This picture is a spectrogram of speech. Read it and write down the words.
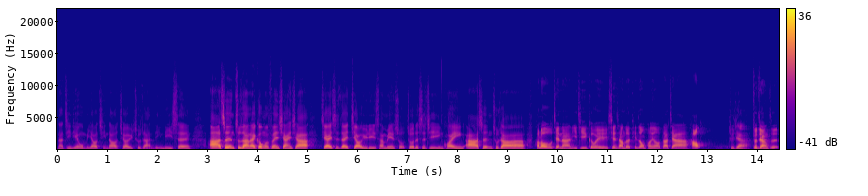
那今天我们邀请到教育处长林立生，阿生处长来跟我们分享一下嘉义市在教育力上面所做的事情。欢迎阿生处长。Hello，建南以及各位线上的听众朋友，大家好。就这样啊？就这样子。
